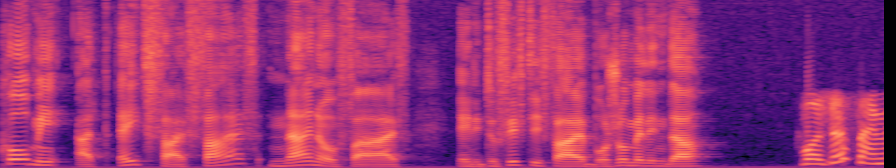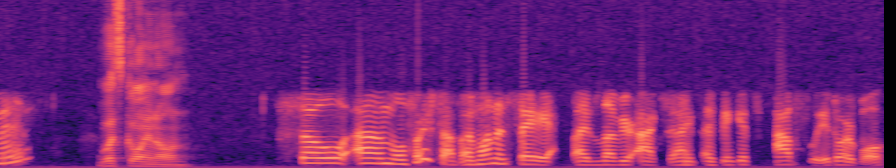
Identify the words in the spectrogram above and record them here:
call me at 855 905 8255. Bonjour, Melinda. Bonjour, Simon. What's going on? So, um, well, first off, I want to say I love your accent. I, I think it's absolutely adorable.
